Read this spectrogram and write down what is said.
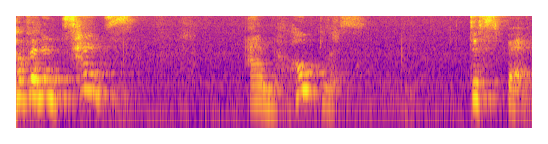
of an intense and hopeless despair.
